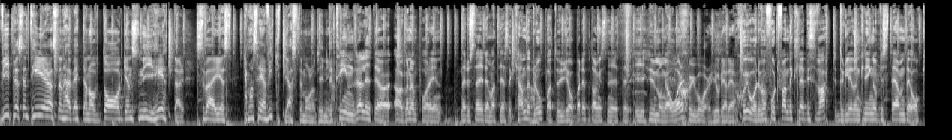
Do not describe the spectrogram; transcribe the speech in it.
Vi presenteras den här veckan av Dagens Nyheter, Sveriges, kan man säga, viktigaste morgontidning. Det tindrar lite i ögonen på dig när du säger det Mattias. Kan det bero på att du jobbade på Dagens Nyheter i hur många år? Sju år gjorde jag det. Sju år. Du var fortfarande klädd i svart, du gled omkring och bestämde och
